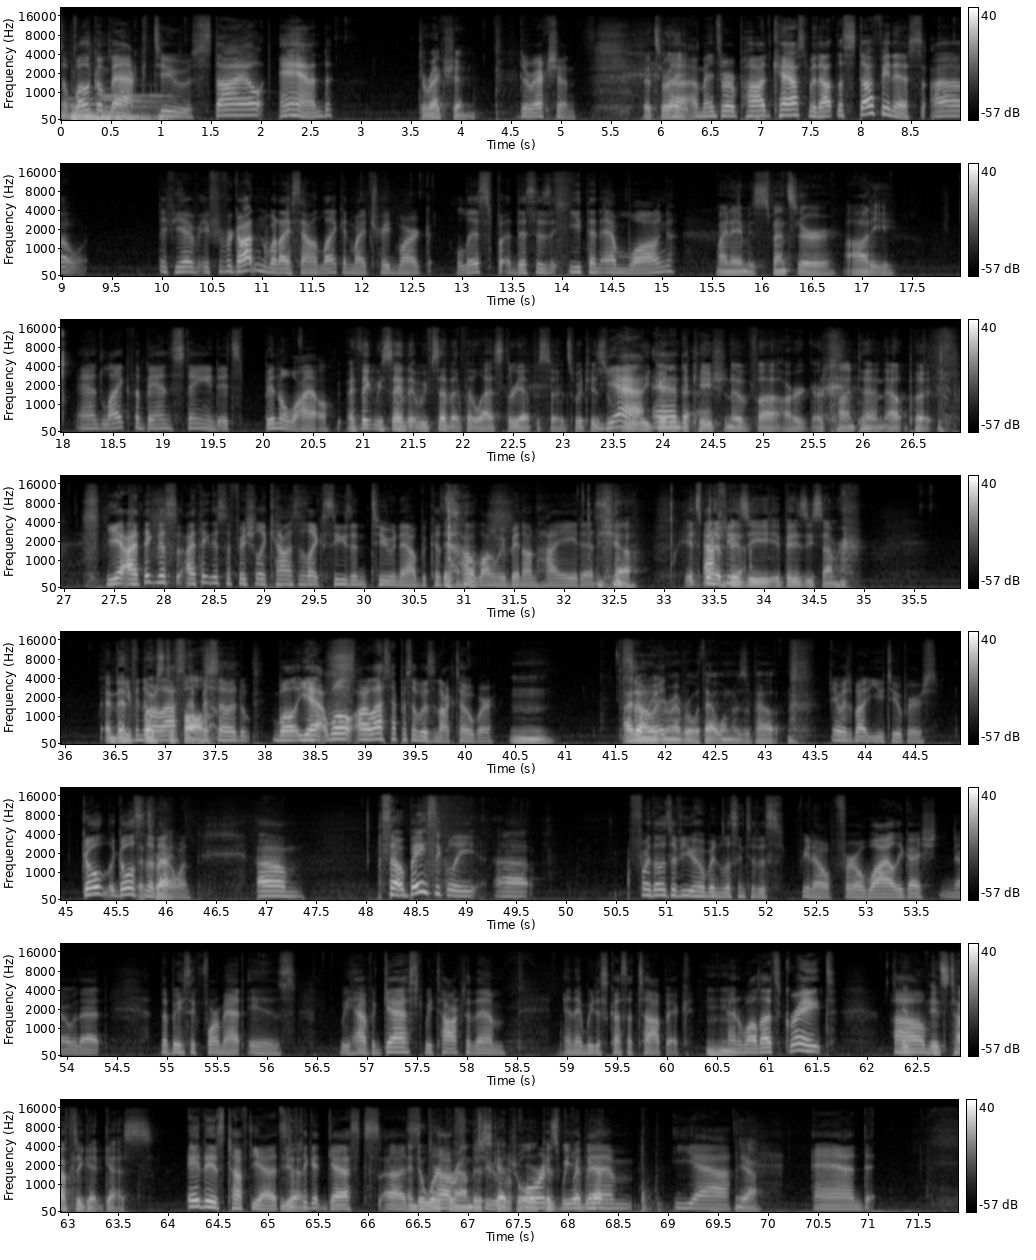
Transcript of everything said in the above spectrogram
guys, welcome back to Style and Direction. Direction, That's right. uh, a menswear podcast without the stuffiness. Uh, if you have, if you've forgotten what I sound like in my trademark lisp, this is Ethan M. Wong, My name is Spencer Audi. and like the band Staind, it's been a while. I think we say that we've said that for the last three episodes, which is Yeah, a really good and- indication of uh, our our content output. Yeah, I think this, I think this officially counts as like season two now because of how long we've been on hiatus. yeah, it's been Actually- a busy a busy summer. And then Even though our last episode, well, yeah, well, our last episode was in October. Mm. I So don't even it- remember what that one was about. It was about YouTubers. Go go listen That's to that one. Um, so basically, uh, for those of you who have been listening to this, you know, for a while, you guys know that the basic format is we have a guest, we talk to them, and then we discuss a topic. Mhm. And while that's great, It- um, it's tough to get guests. it is tough. Yeah, it's Yeah. tough to get guests uh, And to work around their schedule, record 'cause we have- we have- them. Yeah, Yeah. and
